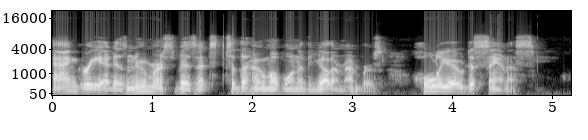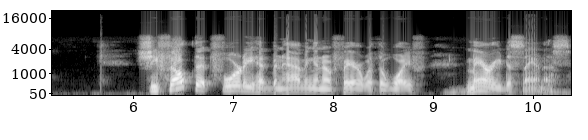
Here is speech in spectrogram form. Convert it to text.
angry at his numerous visits to the home of one of the other members, Julio DeSantis. She felt that Forty had been having an affair with the wife, Mary DeSantis.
